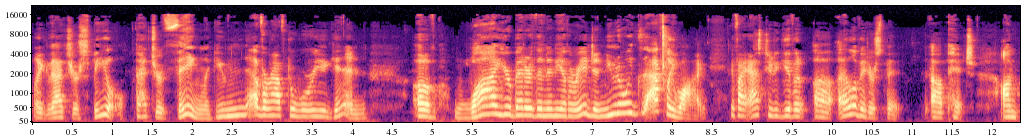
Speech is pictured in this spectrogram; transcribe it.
like that's your spiel. That's your thing. Like you never have to worry again of why you're better than any other agent. You know exactly why. If I asked you to give an elevator spit, uh, pitch on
